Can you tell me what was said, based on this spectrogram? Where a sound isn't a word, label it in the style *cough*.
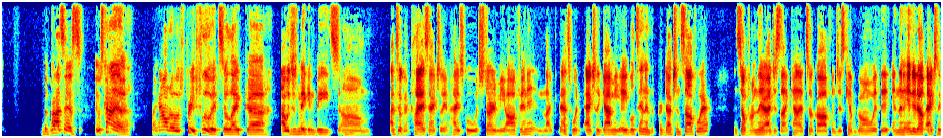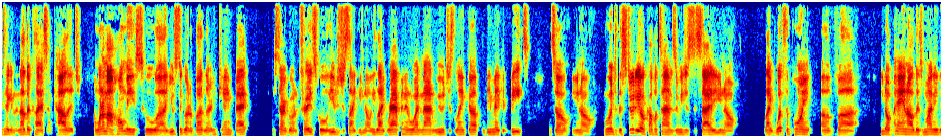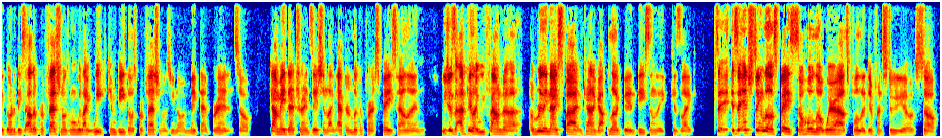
The process, it was kind of like I don't know, it was pretty fluid. So like uh, I was just making beats. Um, I took a class actually in high school, which started me off in it, and like that's what actually got me Ableton and the production software. And so from there, I just like kind of took off and just kept going with it, and then ended up actually taking another class in college. And one of my homies who uh, used to go to Butler, he came back. He started going to trade school. He was just like, you know, he liked rapping and whatnot. And we would just link up and be making beats. And so, you know, we went to the studio a couple times and we just decided, you know, like, what's the point of, uh, you know, paying all this money to go to these other professionals when we like we can be those professionals, you know, and make that bread. And so, kind of made that transition like after looking for a space hella and we just I feel like we found a, a really nice spot and kind of got plugged in decently because like it's, a, it's an interesting little space. It's a whole little warehouse full of different studios. So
